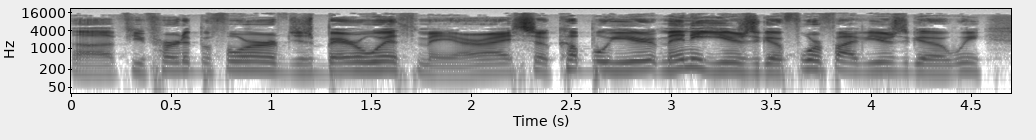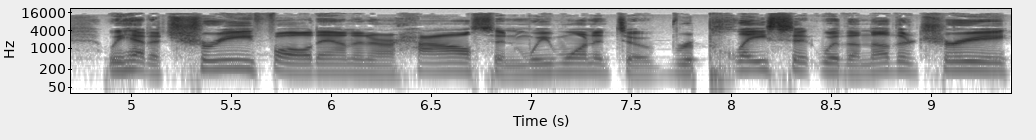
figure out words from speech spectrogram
uh, if you've heard it before, just bear with me, all right? So a couple years, many years ago, four or five years ago, we, we had a tree fall down in our house and we wanted to replace it with another tree.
